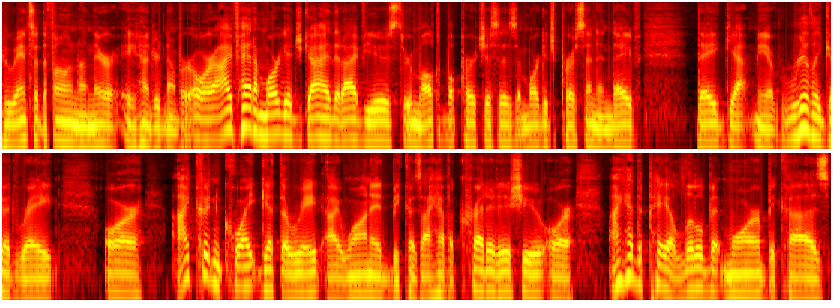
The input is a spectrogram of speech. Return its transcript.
who answered the phone on their 800 number. Or I've had a mortgage guy that I've used through multiple purchases, a mortgage person, and they've they get me a really good rate. Or I couldn't quite get the rate I wanted because I have a credit issue, or I had to pay a little bit more because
